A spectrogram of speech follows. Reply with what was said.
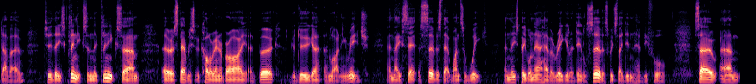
Dubbo to these clinics. And the clinics um, are established at Collarenebri, at Bourke, Goodooga, and Lightning Ridge. And they service that once a week. And these people now have a regular dental service, which they didn't have before. So um,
